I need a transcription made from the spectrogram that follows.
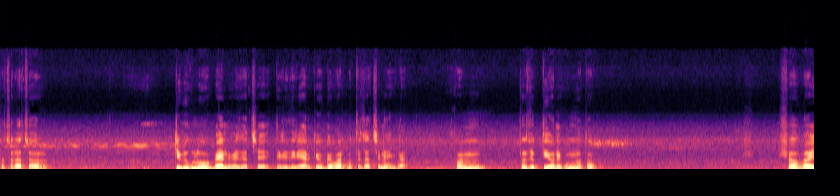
সচরাচর টিভিগুলো ব্যান হয়ে যাচ্ছে, ধীরে ধীরে আর কেউ ব্যবহার করতে চাচ্ছে না এগুলা। এখন প্রযুক্তি অনেক উন্নত। সবাই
